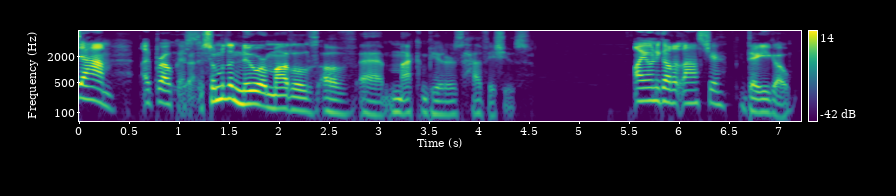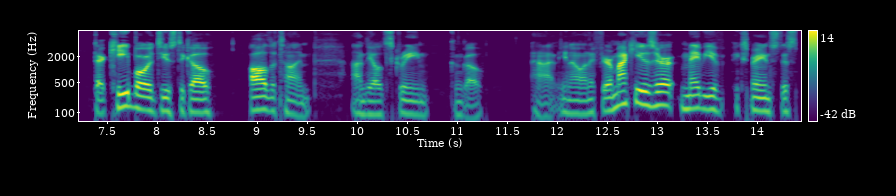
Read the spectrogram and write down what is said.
"Damn, I broke it." Some of the newer models of uh, Mac computers have issues. I only got it last year. There you go. Their keyboards used to go all the time, and the old screen can go. Uh, you know, and if you're a Mac user, maybe you've experienced this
